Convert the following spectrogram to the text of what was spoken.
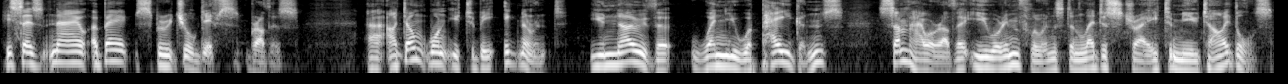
He says, Now, about spiritual gifts, brothers, uh, I don't want you to be ignorant. You know that when you were pagans, somehow or other you were influenced and led astray to mute idols.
